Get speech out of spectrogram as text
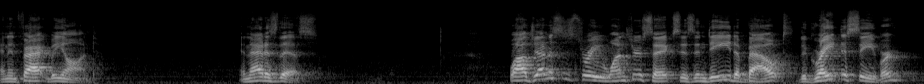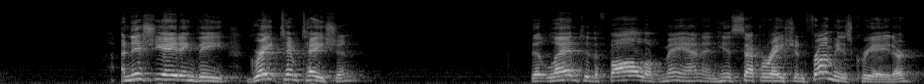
And in fact, beyond. And that is this. While Genesis 3 1 through 6 is indeed about the great deceiver initiating the great temptation that led to the fall of man and his separation from his creator,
